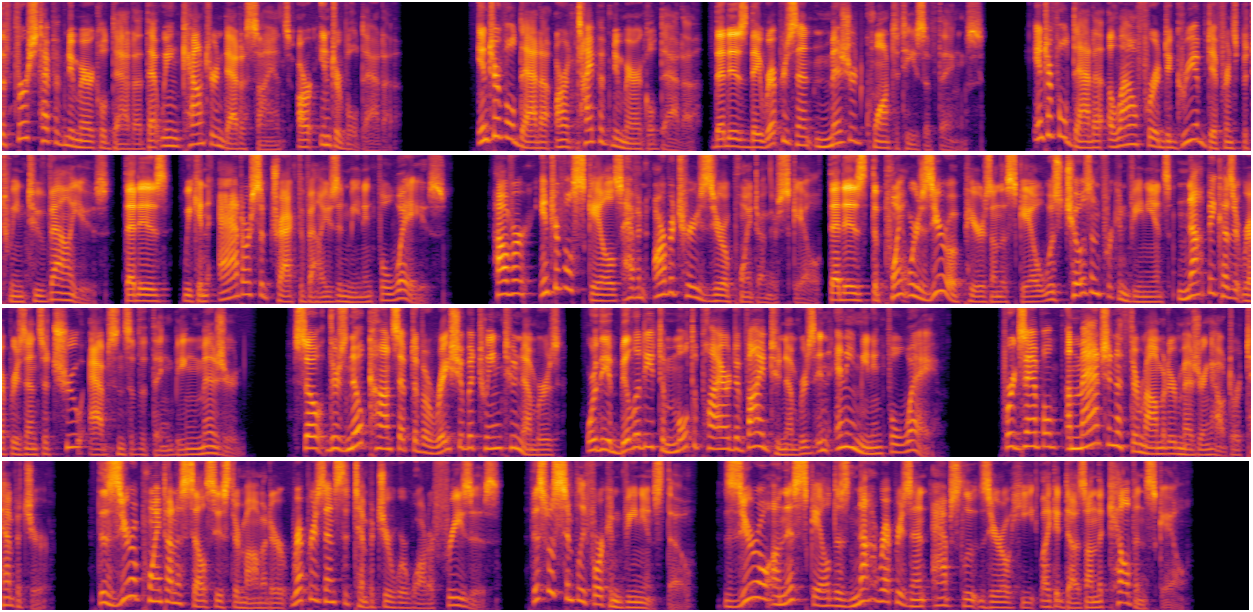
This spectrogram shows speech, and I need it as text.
The first type of numerical data that we encounter in data science are interval data. Interval data are a type of numerical data, that is, they represent measured quantities of things. Interval data allow for a degree of difference between two values, that is, we can add or subtract the values in meaningful ways. However, interval scales have an arbitrary zero point on their scale. That is, the point where zero appears on the scale was chosen for convenience not because it represents a true absence of the thing being measured. So there's no concept of a ratio between two numbers or the ability to multiply or divide two numbers in any meaningful way. For example, imagine a thermometer measuring outdoor temperature. The zero point on a Celsius thermometer represents the temperature where water freezes. This was simply for convenience though. Zero on this scale does not represent absolute zero heat like it does on the Kelvin scale.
